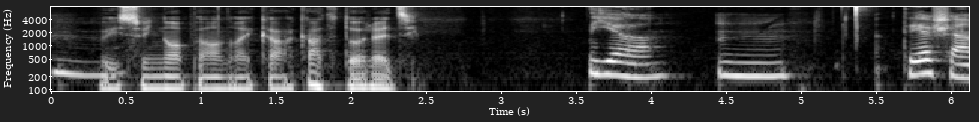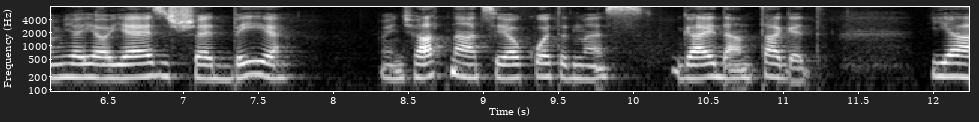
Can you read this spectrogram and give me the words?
mm. visu viņu nopelnu, vai kā, kā tu to redzi? Jā, mm, tiešām, ja jau Jēzus šeit bija, viņš atnāca jau, ko tad mēs gaidām tagad? Jā,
